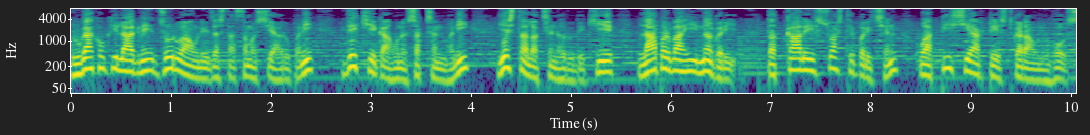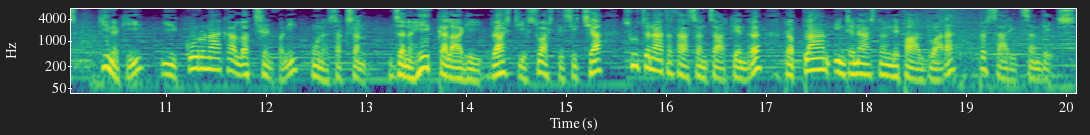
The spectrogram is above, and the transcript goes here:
रुगाखोकी लाग्ने ज्वरो आउने जस्ता समस्याहरू पनि देखिएका हुन सक्छन् भनी यस्ता लक्षणहरू देखिए लापरवाही नगरी तत्कालै स्वास्थ्य परीक्षण वा पीसीआर टेस्ट गराउनुहोस्। किनकि यी कोरोनाका लक्षण पनि हुन सक्छन्। जनहितका लागि राष्ट्रिय स्वास्थ्य शिक्षा सूचना तथा संचार केन्द्र र प्लान इन्टरनेशनल नेपालद्वारा प्रसारित सन्देश।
